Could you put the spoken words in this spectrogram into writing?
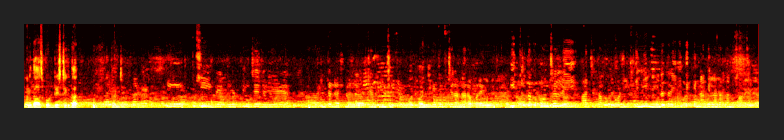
ਗੁਰਦਾਸਪੁਰ ਡਿਸਟ੍ਰਿਕਟ ਦਾ। ਹਾਂਜੀ। ਤੇ ਤੁਸੀਂ weight lifting 'ਚ ਜਿਹੜੇ ਹੈ ਇੰਟਰਨੈਸ਼ਨਲ ਚੈਂਪੀਅਨਸ਼ਿਪ ਹਾਂਜੀ। ਇਹਦੇ ਵਿੱਚ ਰਨਰ ਅਪ ਰਹੇ ਹੋ। ਇੱਥੋਂ ਤੱਕ ਪਹੁੰਚਣ ਲਈ ਅੱਜ ਤੱਕ ਤੁਹਾਡੀ ਕਿੰਨੀ ਮਿਹਨਤ ਰਹੀ ਤੇ ਕਿੰਨਾ ਕਿੰਨਾ ਦਾ ਤੁਹਾਨੂੰ ਸਾਥ ਹੈ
